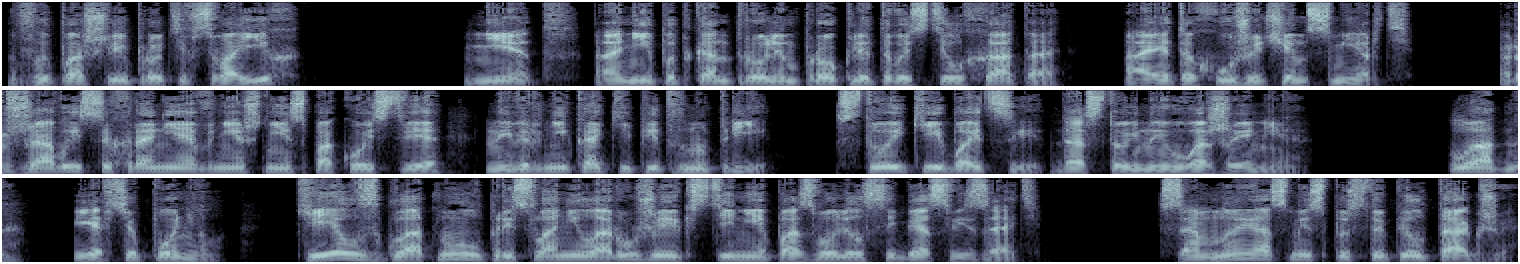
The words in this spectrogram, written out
«Вы пошли против своих?» «Нет, они под контролем проклятого стилхата, а это хуже, чем смерть. Ржавый, сохраняя внешнее спокойствие, наверняка кипит внутри. Стойкие бойцы, достойные уважения». «Ладно, я все понял. Кейл сглотнул, прислонил оружие к стене, позволил себя связать. Со мной Асмис поступил так же.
